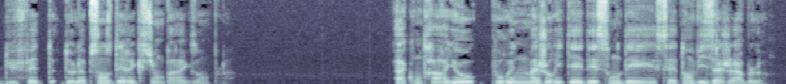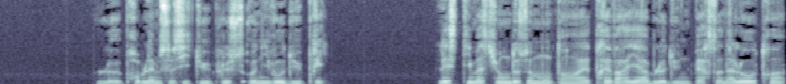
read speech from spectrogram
du fait de l'absence d'érection, par exemple. A contrario, pour une majorité des sondés, c'est envisageable. Le problème se situe plus au niveau du prix. L'estimation de ce montant est très variable d'une personne à l'autre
